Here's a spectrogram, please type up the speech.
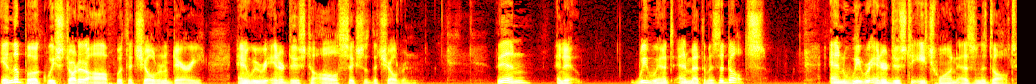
In the book, we started off with the children of Derry, and we were introduced to all six of the children. Then, and it, we went and met them as adults, and we were introduced to each one as an adult.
